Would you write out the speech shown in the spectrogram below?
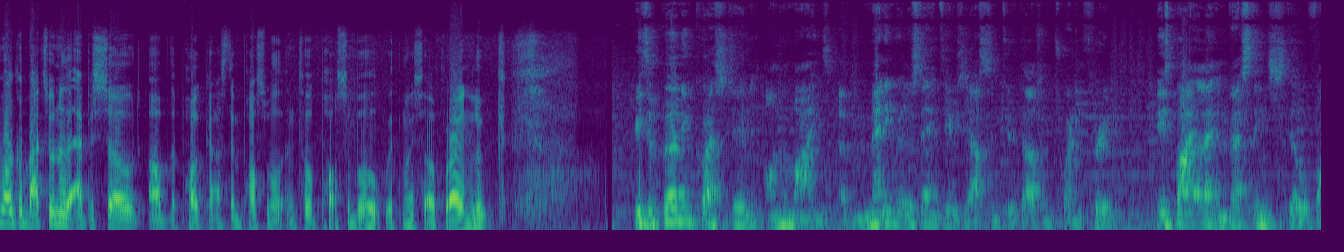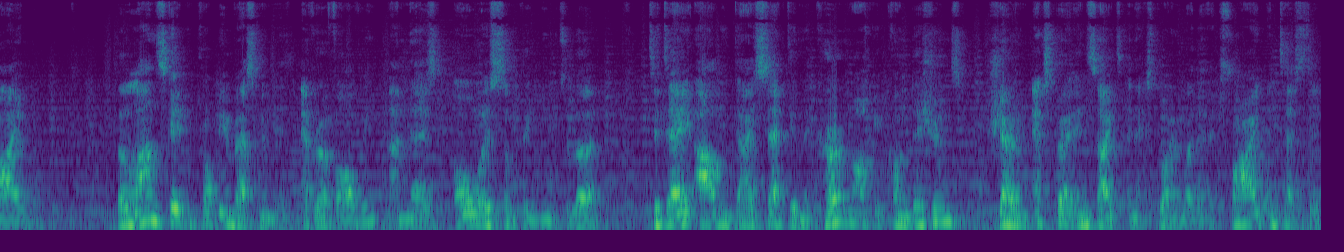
welcome back to another episode of the podcast Impossible Until Possible with myself, Ryan Luke. He's a burning question on the minds of many real estate enthusiasts in 2023. Is buy to let investing still viable? The landscape of property investment is ever evolving and there's always something new to learn. Today, I'll be dissecting the current market conditions, sharing expert insights, and exploring whether a tried and tested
